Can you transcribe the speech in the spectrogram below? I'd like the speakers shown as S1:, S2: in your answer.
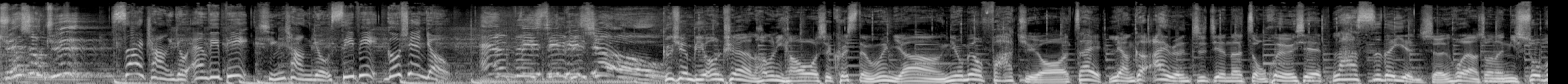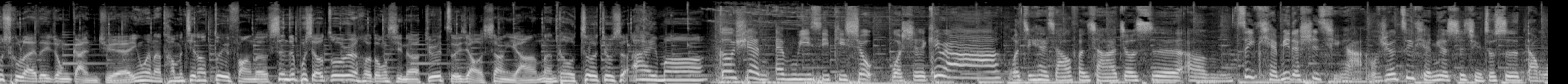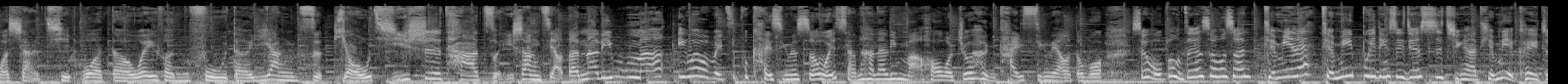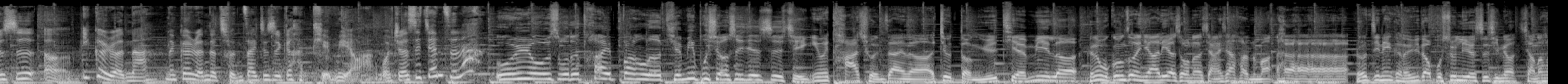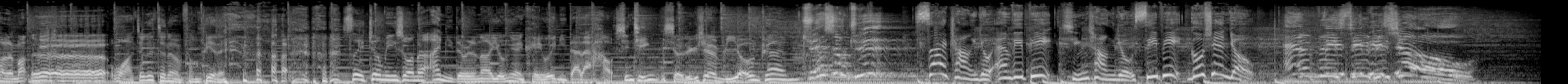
S1: 决胜局，
S2: 赛场有 MVP，情场有 CP，勾选有。
S1: MVCp 秀，
S3: 歌炫 Beyond Trend，Hello，你好，我是 Kristen 温阳。你有没有发觉哦，在两个爱人之间呢，总会有一些拉丝的眼神，或者说呢，你说不出来的一种感觉。因为呢，他们见到对方呢，甚至不需要做任何东西呢，就会嘴角上扬。难道这就是爱吗？
S4: 歌炫 MVCp 秀，我是 Kira。我今天想要分享的就是，嗯，最甜蜜的事情啊。我觉得最甜蜜的事情就是当我想起我的未婚夫的样子，尤其。其是他嘴上讲的那粒麻，因为我每次不开心的时候，我一想到他那粒麻哈，我就很开心了的哦。所以我不懂这个算不算甜蜜嘞？甜蜜不一定是一件事情啊，甜蜜也可以就是呃一个人呐，那个人的存在就是一个很甜蜜啊。我觉得是这样子啦。
S3: 哎呦，说的太棒了！甜蜜不需要是一件事情，因为它存在呢，就等于甜蜜了。可能我工作很压力的时候呢，想一下他的吗？然后今天可能遇到不顺利的事情呢，想到他的吗？哇，这个真的很方便哎。所以证明说呢，爱你的人呢，永远可以为你带来好心情。小这个炫 Beyond Trend
S1: 决胜局，
S2: 赛场有 MVP，情场有 CP，勾炫有
S1: MVCp 秀。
